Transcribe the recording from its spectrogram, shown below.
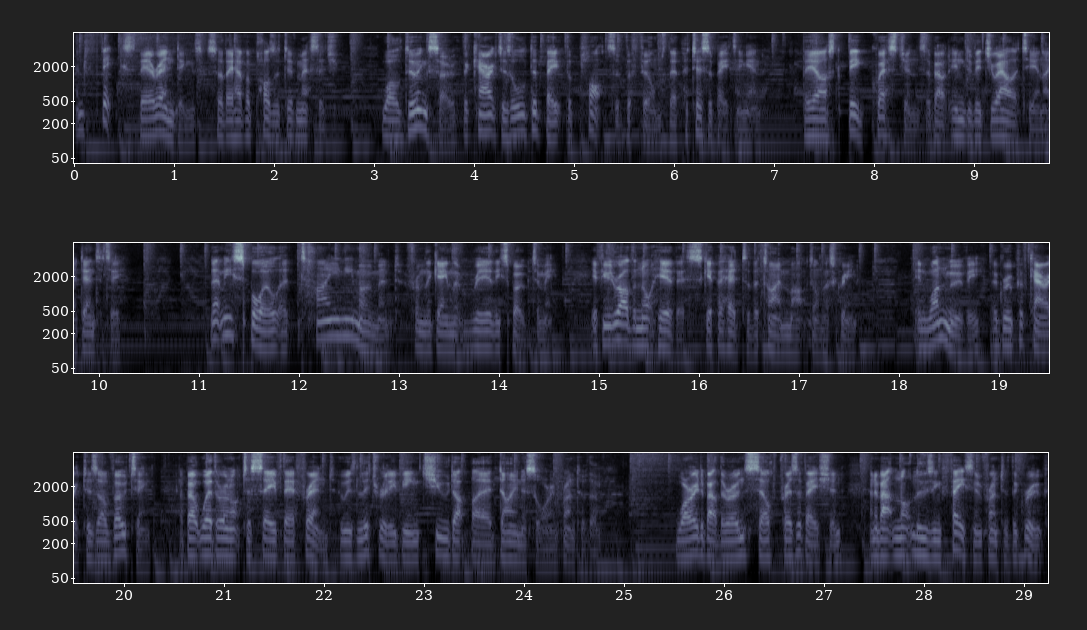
and fix their endings so they have a positive message. While doing so, the characters all debate the plots of the films they're participating in. They ask big questions about individuality and identity. Let me spoil a tiny moment from the game that really spoke to me. If you'd rather not hear this, skip ahead to the time marked on the screen. In one movie, a group of characters are voting about whether or not to save their friend who is literally being chewed up by a dinosaur in front of them. Worried about their own self preservation and about not losing face in front of the group,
